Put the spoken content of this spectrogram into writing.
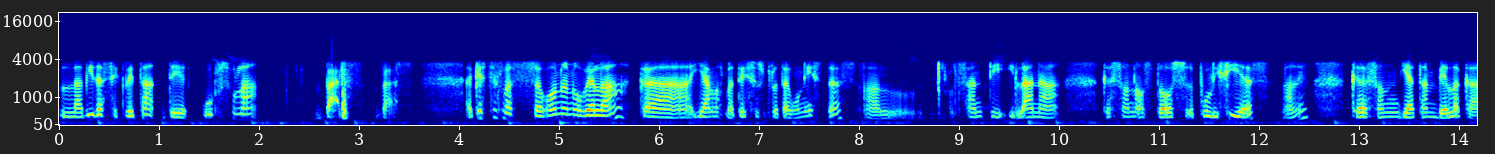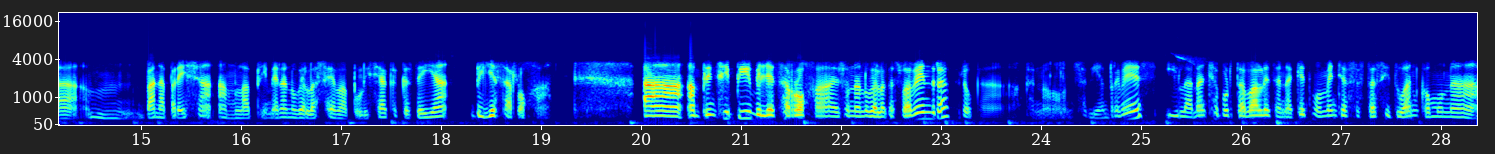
La vida secreta de Úrsula Bars. Bas. Aquesta és la segona novel·la que hi ha els mateixos protagonistes, el, el Santi i l'Anna, que són els dos policies, vale? que són ja també la que um, van aparèixer amb la primera novel·la seva policiaca que es deia Belleza Roja. Uh, en principi, Belleza Roja és una novel·la que es va vendre, però que, que no en sabien res més, i la Nanxa Portavales en aquest moment ja s'està situant com una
